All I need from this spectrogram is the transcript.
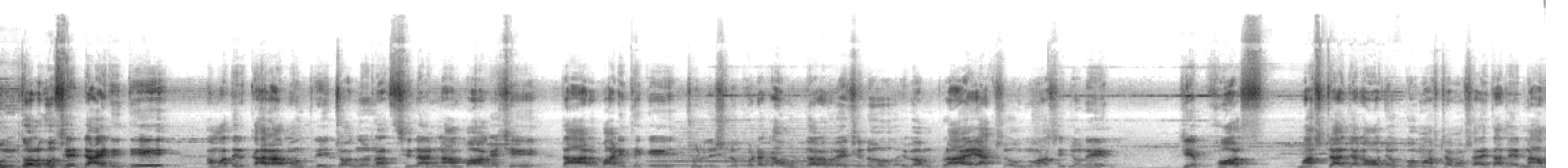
কুন্তল ঘোষের ডায়েরিতে আমাদের কারামন্ত্রী চন্দ্রনাথ সিনহার নাম পাওয়া গেছে। তার বাড়ি থেকে চল্লিশ লক্ষ টাকা উদ্ধার হয়েছিল এবং প্রায় একশো উনআশি জনের যে ফলস মাস্টার, যারা অযোগ্য মাস্টারমশাই, তাদের নাম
